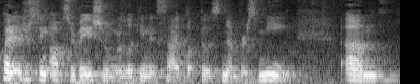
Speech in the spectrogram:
quite an interesting observation when we're looking inside what those numbers mean. Um,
